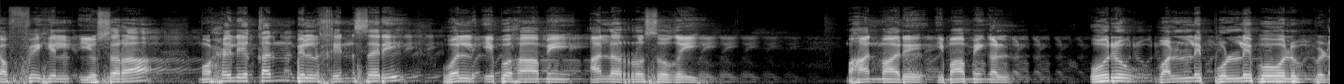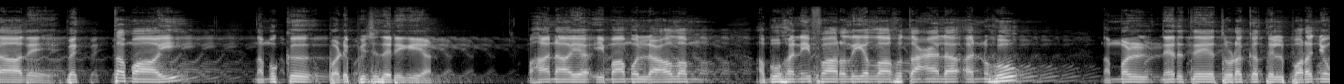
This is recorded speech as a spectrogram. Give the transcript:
കഫിഹിൽ യുസറ മുഹലിഖൻ ബിൽ ഖിൻസരി വൽ ഇബ്ഹാമി അല റുസുഗി മഹാന്മാര് ഇമാമിങ്ങൾ ഒരു വള്ളിപ്പുള്ളി പോലും വിടാതെ വ്യക്തമായി നമുക്ക് പഠിപ്പിച്ചു തരികയാണ്. മഹാനായ ഇമാമുൽ ആളം അബു ഹനീഫ റളിയല്ലാഹു തആല അൻഹു നമ്മൾ നേരത്തെ തുടക്കത്തിൽ പറഞ്ഞു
